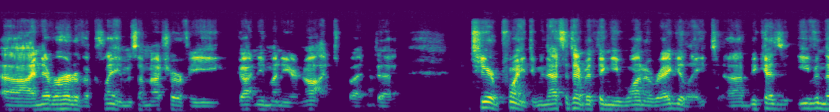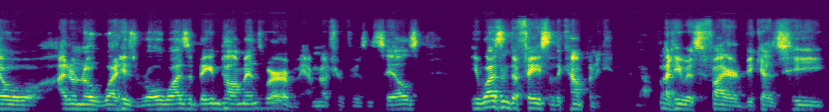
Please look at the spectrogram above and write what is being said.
Uh, I never heard of a claim, so I'm not sure if he got any money or not. But uh, to your point, I mean, that's the type of thing you want to regulate uh, because even though I don't know what his role was at Big and Tall Menswear, I mean, I'm not sure if he was in sales, he wasn't the face of the company, no. but he was fired because he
